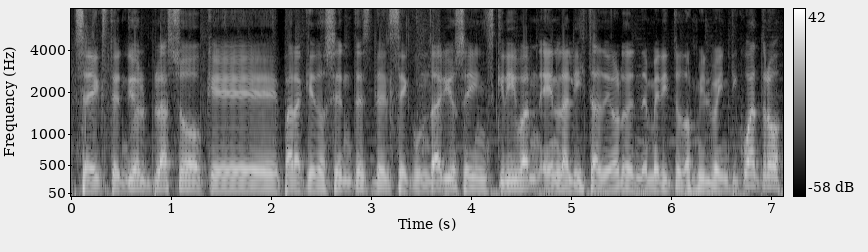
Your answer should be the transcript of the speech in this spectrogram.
Se extendió el plazo que para que docentes del secundario se inscriban en la lista de orden de mérito 2024.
